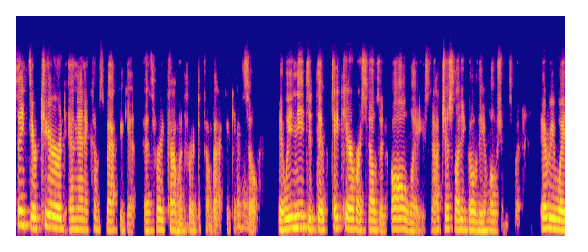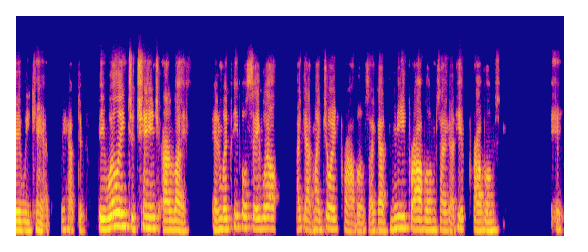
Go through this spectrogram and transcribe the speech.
think they're cured and then it comes back again. It's very common for it to come back again. Mm-hmm. So and we need to take care of ourselves in all ways, not just letting go of the emotions, but every way we can. We have to be willing to change our life. And when people say, well, I got my joint problems, I got knee problems, I got hip problems, it,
